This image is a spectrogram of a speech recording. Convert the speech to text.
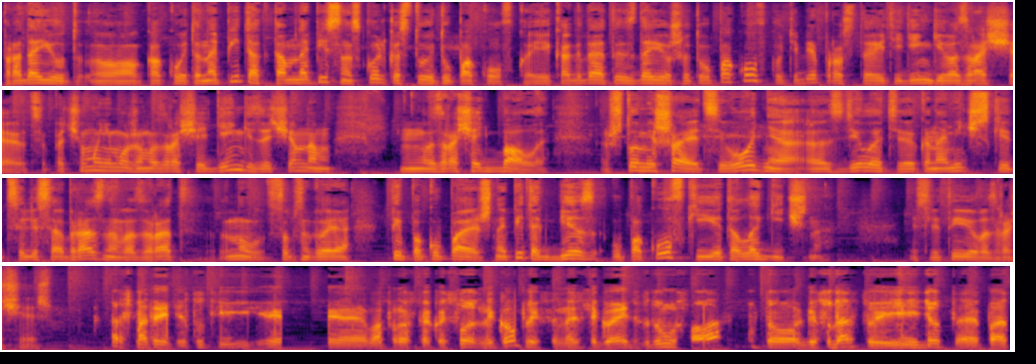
продают э, какой-то напиток, там написано, сколько стоит упаковка. И когда ты сдаешь эту упаковку, тебе просто эти деньги возвращаются. Почему не можем возвращать деньги? Зачем нам возвращать баллы? Что мешает сегодня э, сделать экономически целесообразный возврат? Ну, собственно говоря, ты покупаешь напиток без упаковки, и это логично, если ты ее возвращаешь. Смотрите, тут э, вопрос такой сложный комплекс, но если говорить в двух словах, то государство идет по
